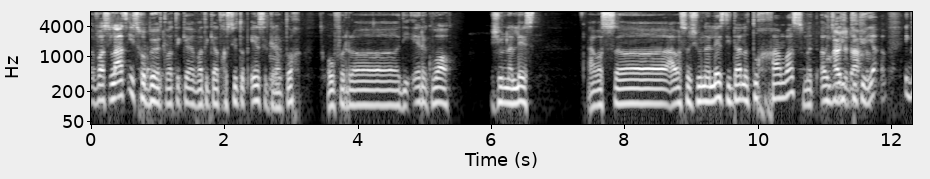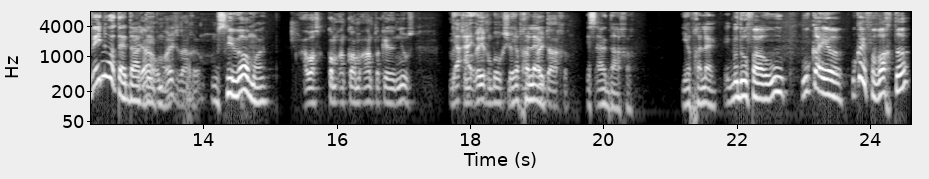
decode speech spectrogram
er was laatst iets gebeurd wat ik, eh, wat ik had gestuurd op Instagram, toch? Over eh, die Erik Wal, journalist. Hij was, eh, hij was een journalist die daar naartoe gegaan was met LGBTQ. Ja, ik weet niet wat hij daar Ja, deed, om man. uit te dagen. Misschien wel, man. Hij was, kwam, kwam een aantal keer in het nieuws. Met Ja, hij- regenboogshirt. je hebt gelijk. Uitdagen. is uitdagen. Je hebt gelijk. Ik bedoel van, hoe, hoe, kan je, hoe kan je verwachten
